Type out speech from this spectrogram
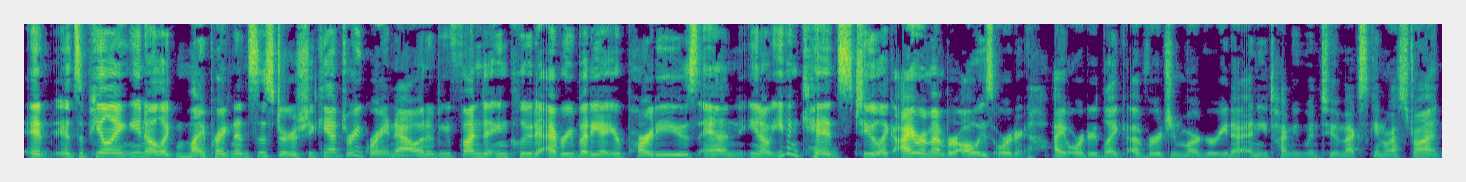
It it's appealing, you know, like my pregnant sister, she can't drink right now, and it'd be fun to include everybody at your parties and, you know, even kids too. Like I remember always ordering I ordered like a virgin margarita anytime we went to a Mexican restaurant.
